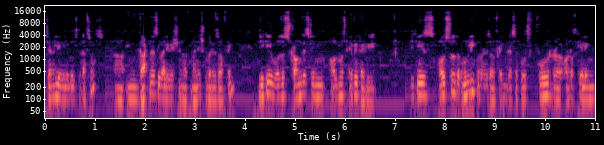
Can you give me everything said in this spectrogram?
generally available to the customers. Uh, in Gartner's evaluation of managed Kubernetes offering, GKE was the strongest in almost every criteria. GKE is also the only Kubernetes offering that supports four uh, auto-scaling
